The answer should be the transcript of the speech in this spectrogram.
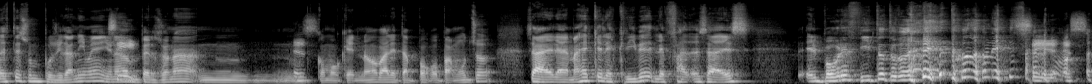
este es un pusilánime y una Sí. persona mm, Es- como que no vale tampoco para mucho. O sea, además es que le escribe, le fa- o sea, es el pobrecito todo, todo le Sí, es,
